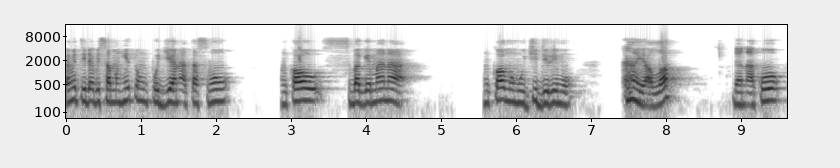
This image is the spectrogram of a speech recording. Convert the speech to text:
Kami tidak bisa menghitung pujian atasmu. Engkau sebagaimana engkau memuji dirimu. Ya Allah. Dan aku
